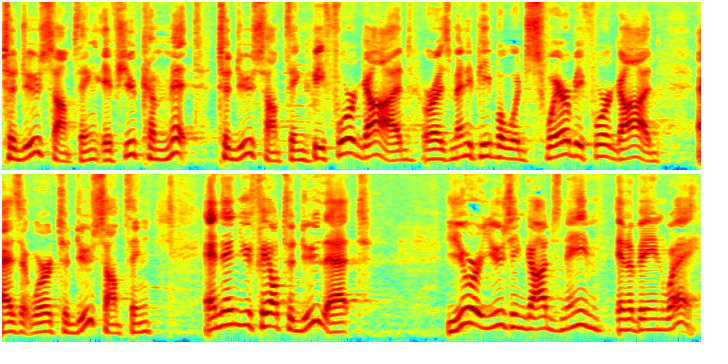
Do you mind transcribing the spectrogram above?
to do something, if you commit to do something before God, or as many people would swear before God, as it were, to do something, and then you fail to do that, you are using God's name in a vain way.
